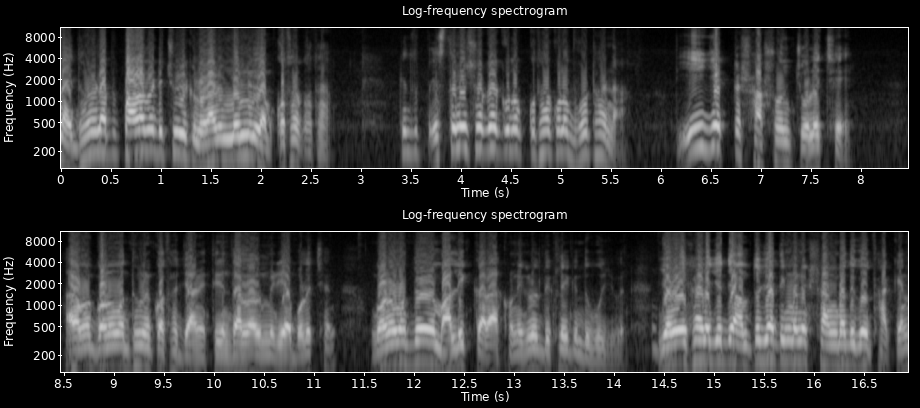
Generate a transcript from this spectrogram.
নাই। ধরুন আপনি পার্লামেন্টে চুরি করলেন, আমি মেনে নিলাম কথার কথা। কিন্তু স্থানীয় সরকার কোনো, কোথাও কোনো ভোট হয় না। এই যে একটা শাসন চলেছে, আর আমার গণমাধ্যমের কথা জানি, তিনি দালাল মিডিয়া বলেছেন, গণমাধ্যমের মালিক কারা এখন এগুলো দেখলেই কিন্তু বুঝবেন। যেমন এখানে যদি আন্তর্জাতিক মানে সাংবাদিকও থাকেন,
